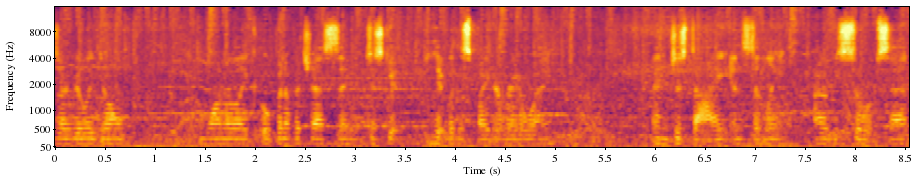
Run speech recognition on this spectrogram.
Because I really don't want to like open up a chest and just get hit with a spider right away. And just die instantly. I would be so upset.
